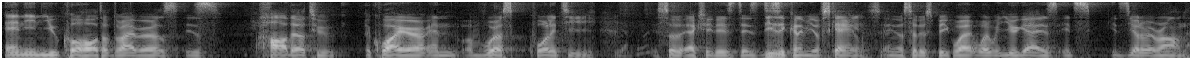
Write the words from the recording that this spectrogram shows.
any new cohort of drivers is harder to acquire and of worse quality. Yeah. So actually, there's there's this economy of scale, you know, so to speak. While, while with you guys, it's it's the other way around.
